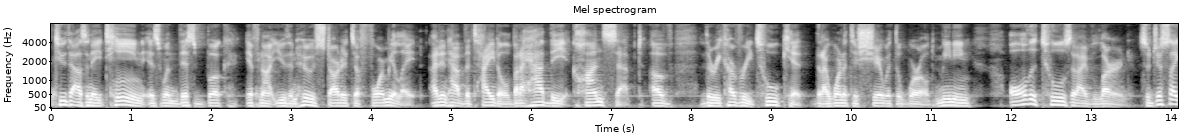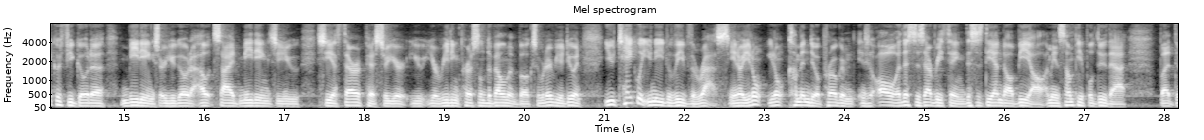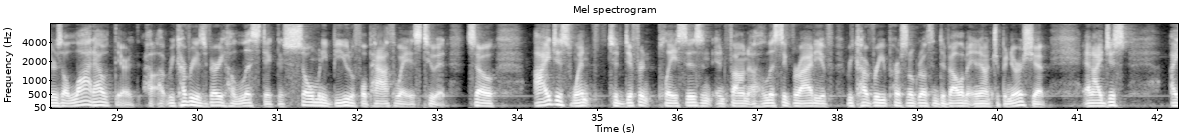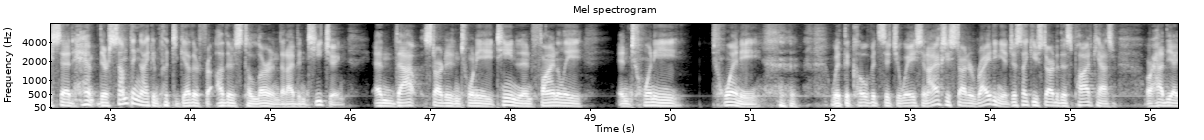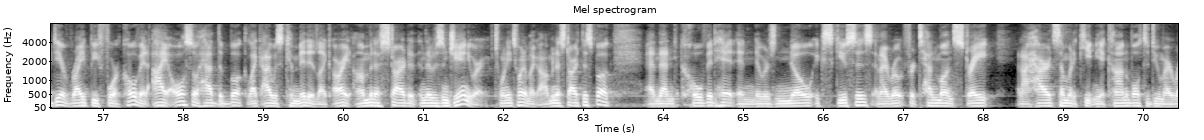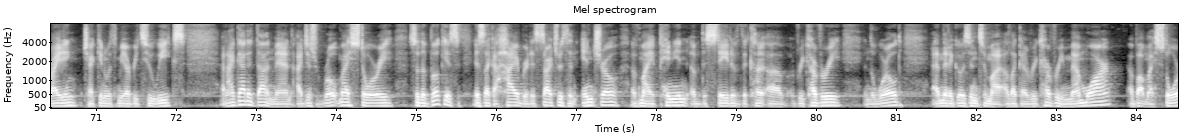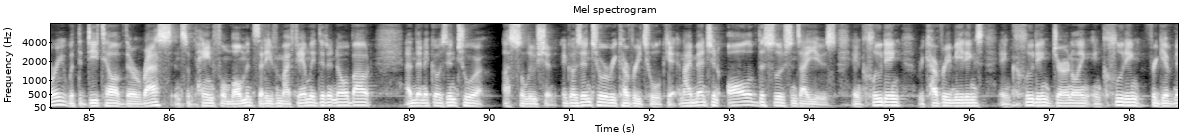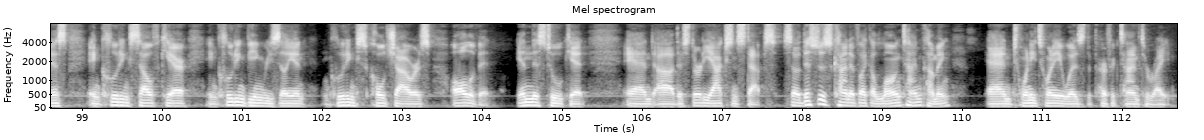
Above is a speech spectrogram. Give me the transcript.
2018 is when this book, if not you, then who, started to formulate. I didn't have the title, but I had the concept of the recovery toolkit that I wanted to share with the world, meaning all the tools that I've learned. So just like if you go to meetings or you go to outside meetings, or you see a therapist or you're you're reading personal development books or whatever you're doing, you take what you need to leave the rest. You know, you don't you don't come into a program and say, oh, this is everything. This is the end all be all. I mean, some people do that, but there's a lot out there. Uh, recovery is very holistic. There's so many beautiful pathways to it. So I just went to different places and, and, found a holistic variety of recovery, personal growth and development, and entrepreneurship. And I just I said, hemp, there's something I can put together for others to learn that I've been teaching. And that started in 2018. And then finally in 2020, with the COVID situation, I actually started writing it just like you started this podcast or had the idea right before COVID. I also had the book, like I was committed, like, all right, I'm going to start it. And it was in January of 2020. I'm like, I'm going to start this book. And then COVID hit and there was no excuses. And I wrote for 10 months straight and I hired someone to keep me accountable to do my writing, check in with me every two weeks. And I got it done, man. I just wrote my story. So the book is, is like a hybrid. It starts with an intro of my opinion of the state of the uh, recovery in the world. And then it goes into my, like a recovery memoir about my story with the detail of their arrests and some painful moments that even my family didn't know about. And then it goes into a, a solution. It goes into a recovery toolkit. And I mention all of the solutions I use, including recovery meetings, including journaling, including forgiveness, including self care, including being resilient, including cold showers, all of it in this toolkit. And uh, there's 30 action steps. So this was kind of like a long time coming. And 2020 was the perfect time to write.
